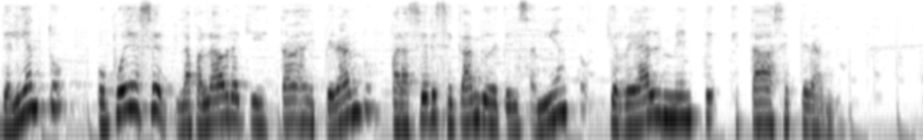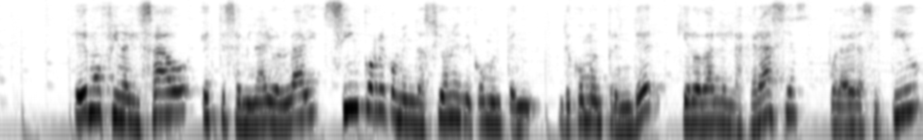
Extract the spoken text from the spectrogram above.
de aliento o puede ser la palabra que estabas esperando para hacer ese cambio de pensamiento que realmente estabas esperando. Hemos finalizado este seminario online, cinco recomendaciones de cómo, de cómo emprender. Quiero darles las gracias por haber asistido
